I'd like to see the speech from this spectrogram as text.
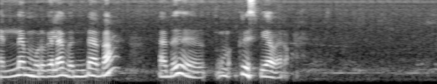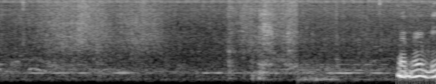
நல்ல முருகலாக வெந்தால் தான் அது கிறிஸ்பியாக வரும். பாருங்கள் இப்படி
